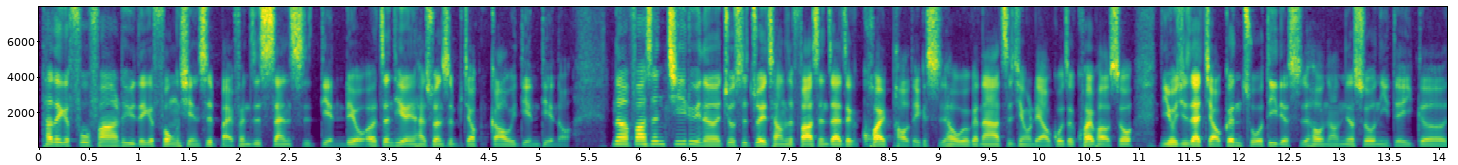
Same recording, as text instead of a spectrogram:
它的一个复发率的一个风险是百分之三十点六，而整体而言还算是比较高一点点哦。那发生几率呢，就是最常是发生在这个快跑的一个时候。我有跟大家之前有聊过，这快跑的时候，你尤其在脚跟着地的时候，然后那时候你的一个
